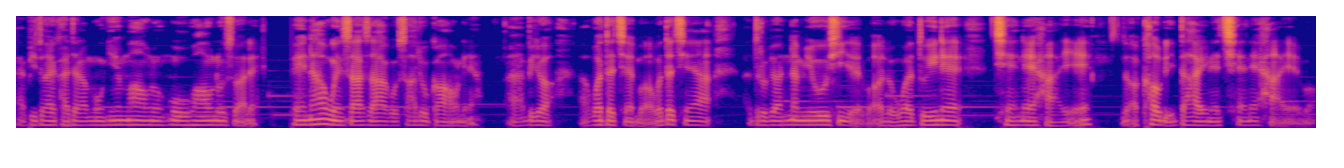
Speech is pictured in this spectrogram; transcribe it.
အဲပြီးတော့အခါကျတော့မုံညင်းမောင်းတို့မိုးပေါင်းတို့ဆိုတာလေဘယ်နာဝင်စားစားကိုစားလို့ကောင်းနေ အဲပြီးတော့ဝတ်သက်ချင်းပေါ့ဝတ်သက်ချင်းကသူတို့ပြောနှစ်မျိုးရှိတယ်ပေါ့အဲ့လိုဝက်သွေးနဲ့ခြင်တဲ့ဟာရယ်အခောက်တွေဓာတ်ရည်နဲ့ခြင်တဲ့ဟာရယ်ပေါ့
